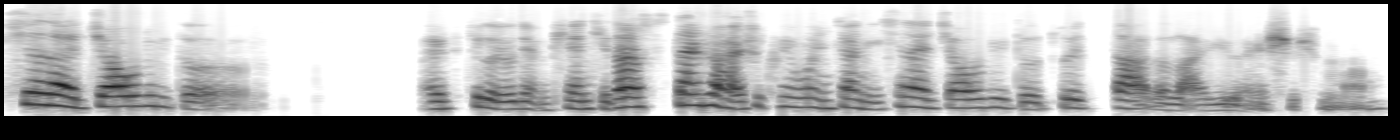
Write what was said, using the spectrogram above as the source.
现在焦虑的，哎，这个有点偏题，但但是还是可以问一下，你现在焦虑的最大的来源是什么？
